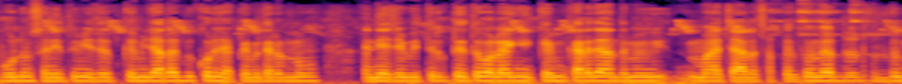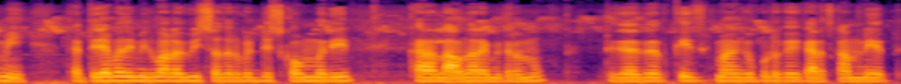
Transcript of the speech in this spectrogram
बोलून सांगितलं तुम्ही याच्यात कमी जादा बी करू शकता मित्रांनो. आणि याच्या व्यतिरिक्त तुम्हाला कमी करायचं आणि तुम्ही माझ्या चॅनल सबस्क्राईब करून जर तुम्ही तर त्याच्यामध्ये मी तुम्हाला वीस हजार रुपये डिस्काउंटमध्ये करायला लावणार आहे मित्रांनो. त्याच्यात काहीच मागे पुढं काही करायचं काम नाही आहेत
